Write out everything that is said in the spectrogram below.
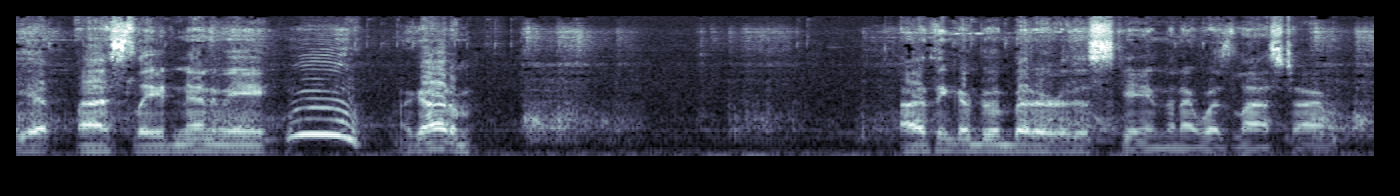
Yep, I slayed an enemy. Woo! I got him. I think I'm doing better this game than I was last time.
